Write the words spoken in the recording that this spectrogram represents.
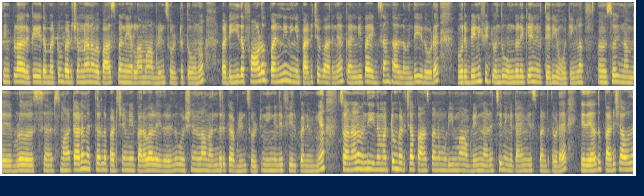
சிம்பிளாக இருக்குது இதை மட்டும் படித்தோம்னா நம்ம பாஸ் பண்ணிடலாமா அப்படின்னு சொல்லிட்டு தோணும். பட் இதை ஃபாலோ பண்ணி நீங்கள் படித்து பாருங்கள் கண்டிப்பாக எக்ஸாம் ஹாலில் வந்து இதோட ஒரு பெனிஃபிட் வந்து உங்களுக்கே தெரியும் ஓகேங்களா ஸோ நம்ம இவ்வளோ ஸ்மார்ட்டான மெத்தடில் படித்தோமே பரவாயில்ல இதுலேருந்து கொஷின்லாம் வந்திருக்கு அப்படின்னு சொல்லிட்டு நீங்களே ஃபீல் பண்ணுவீங்க. ஸோ அதனால் வந்து இதை மட்டும் படித்தா பாஸ் பண்ண முடியுமா அப்படின்னு நினச்சி நீங்கள் டைம் வேஸ்ட் பண்ணுறத விட எதையாவது படித்தாவது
